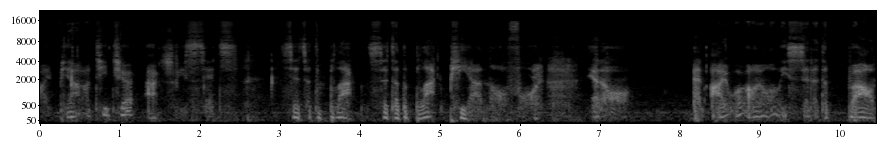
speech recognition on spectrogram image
my piano teacher actually sits sits at the black sits at the black piano for you know and I I only sit at the brown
